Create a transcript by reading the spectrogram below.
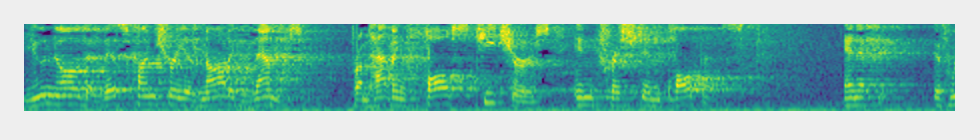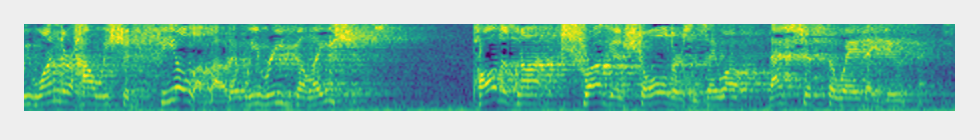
you know that this country is not exempt from having false teachers in Christian pulpits. And if, if we wonder how we should feel about it, we read Galatians. Paul does not shrug his shoulders and say, well, that's just the way they do things.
